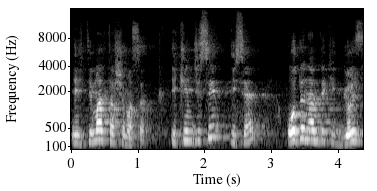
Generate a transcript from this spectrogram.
ihtimal taşıması. İkincisi ise o dönemdeki göz,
